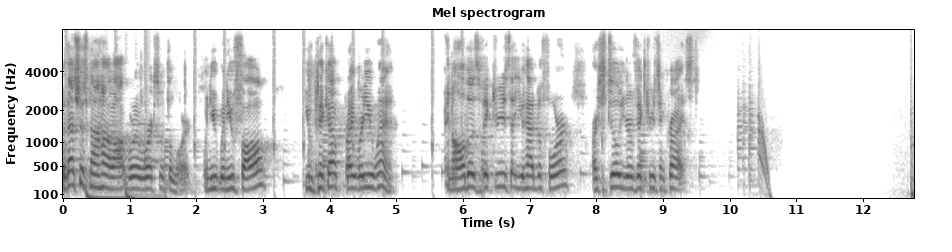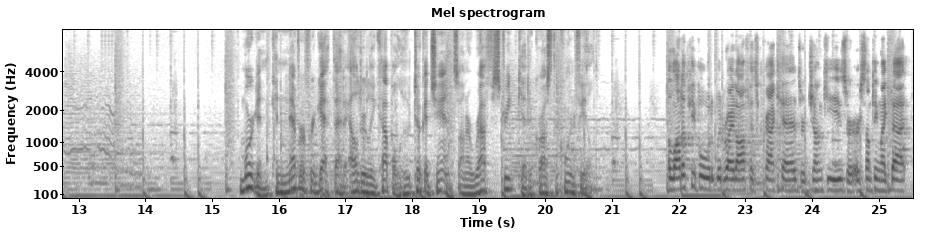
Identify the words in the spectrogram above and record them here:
But that's just not how it works with the Lord. When you when you fall, you pick up right where you went. And all those victories that you had before are still your victories in Christ. Morgan can never forget that elderly couple who took a chance on a rough street kid across the cornfield. A lot of people would, would write off as crackheads or junkies or, or something like that,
